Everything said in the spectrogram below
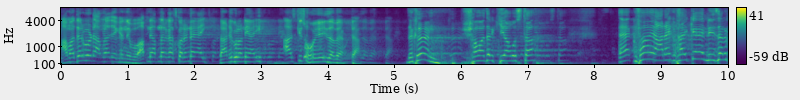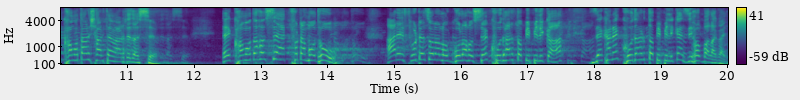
আমাদের ভোট আমরা দেখে নেব। আপনি আপনার কাজ করেন আই লাঠিগুলো নিয়ে আই। আজ কিছু হয়েই যাবে একটা। দেখলেন? সমাজের কি অবস্থা? এক ভাই আরেক ভাইকে নিজের ক্ষমতার স্বার্থে মারতে যাচ্ছে। এই ক্ষমতা হচ্ছে এক ফোঁটা মধু। আর এই ছুটে চলা লোকগুলা হচ্ছে ক্ষুধার্ত পিপিলিকা যেখানে ক্ষুধার্ত পিপিলিকা জিহব্বা লাগায়।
